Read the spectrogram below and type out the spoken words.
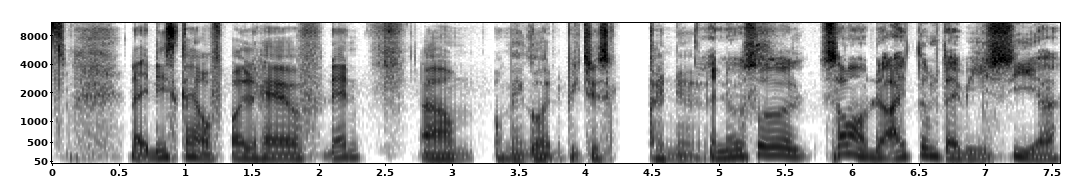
like this kind of oil have then um oh my god the pictures kinda And also some of the items that we see ah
